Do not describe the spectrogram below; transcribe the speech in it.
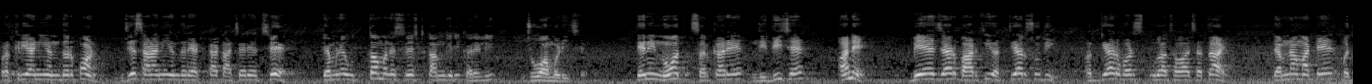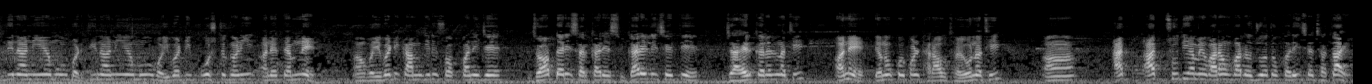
પ્રક્રિયાની અંદર પણ જે શાળાની અંદર એકટાટ આચાર્ય છે, તેમણે ઉત્તમ અને શ્રેષ્ઠ કામગીરી કરેલી જોવા મળી છે. તેની નોંધ સરકારે લીધી છે અને બે હજાર બારથી અત્યાર સુધી અગિયાર વર્ષ પૂરા થવા છતાંય તેમના માટે બદલીના નિયમો, બઢતીના નિયમો, વહીવટી પોસ્ટ ગણી અને તેમને વહીવટી કામગીરી સોંપવાની જે જવાબદારી સરકારે સ્વીકારેલી છે તે જાહેર કરેલ નથી અને તેનો કોઈ પણ ઠરાવ થયો નથી. આજ સુધી અમે વારંવાર રજૂઆતો કરી છે છતાંય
